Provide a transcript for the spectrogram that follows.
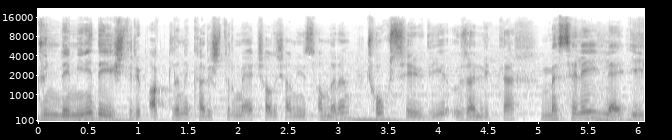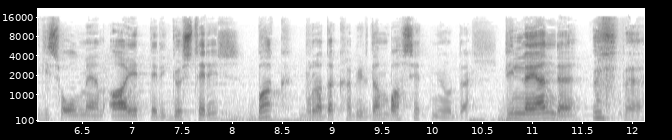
gündemini değiştirip aklını karıştırmaya çalışan insanların çok sevdiği özellikler meseleyle ilgisi olmayan ayetleri gösterir. Bak burada kabirden bahsetmiyor der. Dinleyen de üf be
